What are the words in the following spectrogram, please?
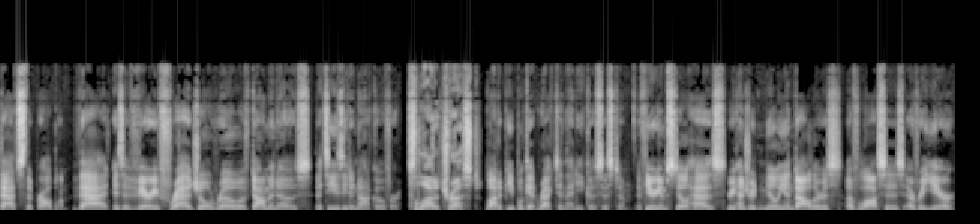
That's the problem. That is a very fragile row of dominoes that's easy to knock over. It's a lot of trust. A lot of people get wrecked in that ecosystem. Ethereum still has $300 million of losses every year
